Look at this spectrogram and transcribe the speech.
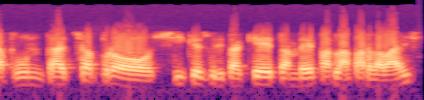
de puntatge, però sí que és veritat que també per la part de baix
